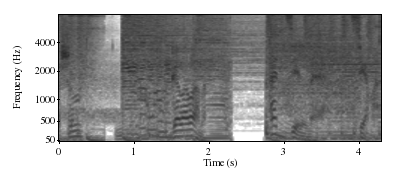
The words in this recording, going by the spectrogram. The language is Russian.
Кашин. Голованов. Отдельная тема.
